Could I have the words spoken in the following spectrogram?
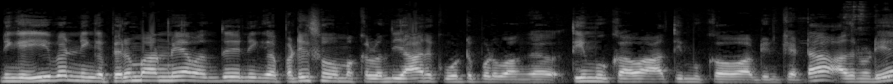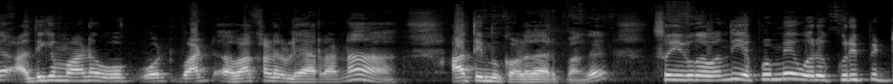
நீங்கள் ஈவன் நீங்கள் பெரும்பான்மையாக வந்து நீங்கள் பட்டியல் சமூக மக்கள் வந்து யாருக்கு ஓட்டு போடுவாங்க? திமுகவா அதிமுகவா அப்படின்னு கேட்டால் அதனுடைய அதிகமான ஓ- ஓட் வாட் வாக்காளர்கள் யாரான்னா அதிமுகவில் தான் இருப்பாங்க. ஸோ இவங்க வந்து எப்பவுமே ஒரு குறிப்பிட்ட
